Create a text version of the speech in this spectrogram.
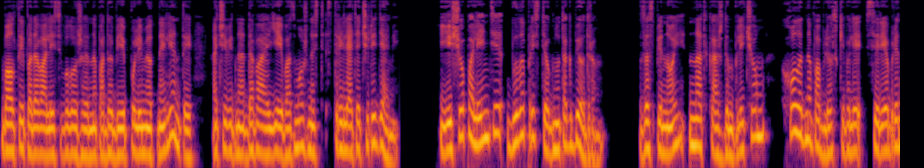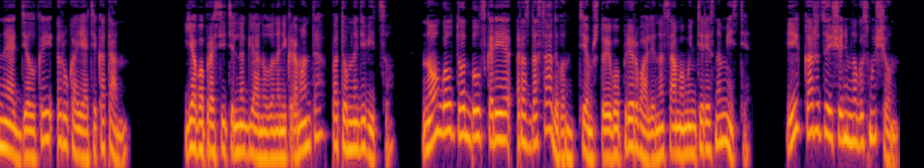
Болты подавались в ложе наподобие пулеметной ленты, очевидно, давая ей возможность стрелять очередями. Еще по ленте было пристегнуто к бедрам. За спиной, над каждым плечом, холодно поблескивали серебряной отделкой рукояти катан. Я вопросительно глянула на некроманта, потом на девицу. Но Гол тот был скорее раздосадован тем, что его прервали на самом интересном месте. И, кажется, еще немного смущен.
